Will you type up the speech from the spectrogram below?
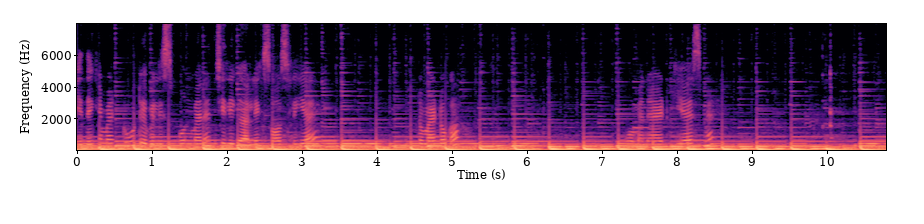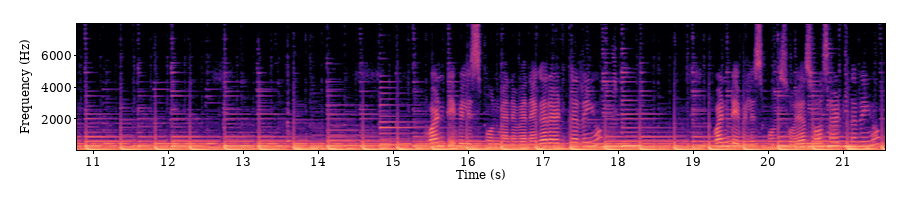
ये देखिए, मैं टू टेबल स्पून मैंने चिली गार्लिक सॉस लिया है। टोमेटो का, वो मैंने ऐड किया है इसमें। वन टेबल स्पून मैंने विनेगर ऐड कर रही हूँ। One tablespoon soya sauce add कर रही हूँ।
